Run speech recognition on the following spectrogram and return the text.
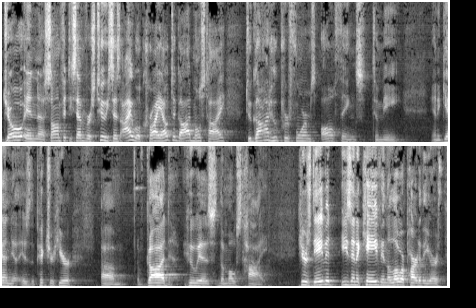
Joe in uh, Psalm 57 verse 2 he says, "I will cry out to God most high, to God who performs all things to me." And again is the picture here um, of God who is the most high. Here's David, he's in a cave in the lower part of the earth,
